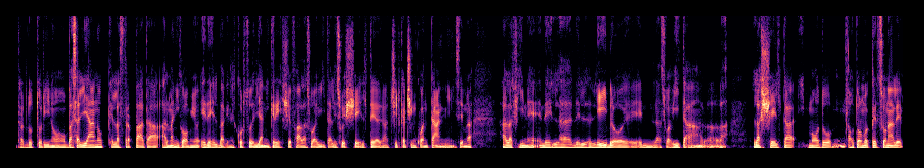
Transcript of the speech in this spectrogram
tra, il dottorino Basagliano che l'ha strappata al manicomio ed Elba che nel corso degli anni cresce, fa la sua vita, le sue scelte, ha circa 50 anni mi sembra alla fine del, del libro e la sua vita la, la scelta in modo autonomo e personale.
